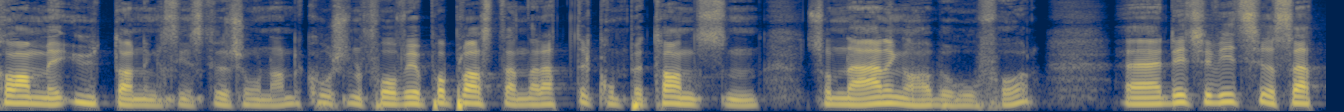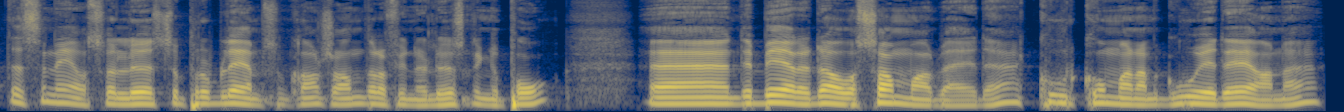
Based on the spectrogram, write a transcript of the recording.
hva med utdanningsinstitusjonene? Hvordan får vi på plass den rette kompetansen som næringa har behov for? Eh, det er ikke vits i å sette seg ned og løse problem som kanskje andre har funnet løsninger på. Eh, det er bedre da å samarbeide. Hvor kommer de gode ideene?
